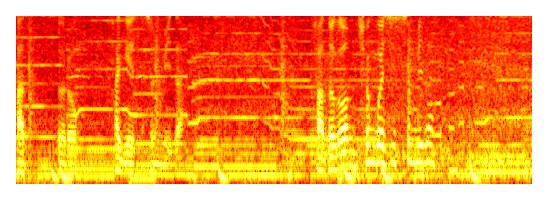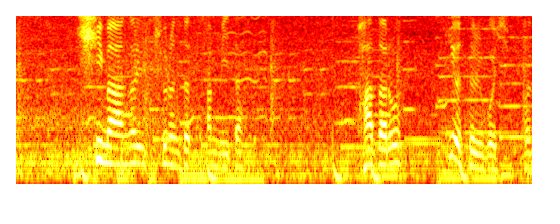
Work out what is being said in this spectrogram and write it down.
갖도록 하겠습니다. 파도가 엄청 멋있습니다. 희망을 주는 듯합니다. 바다로 뛰어들고 싶은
